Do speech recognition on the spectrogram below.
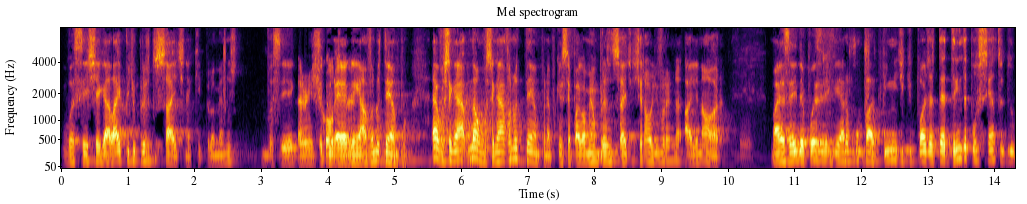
você chegar lá e pedir o preço do site, né? Que pelo menos você um desconto, é, né? ganhava no tempo. É, você ganhava, não, você ganhava no tempo, né? Porque você pagava o mesmo preço do site e tirar o livro ali na, ali na hora. Sim. Mas aí depois eles vieram com um papinho de que pode até 30% do,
